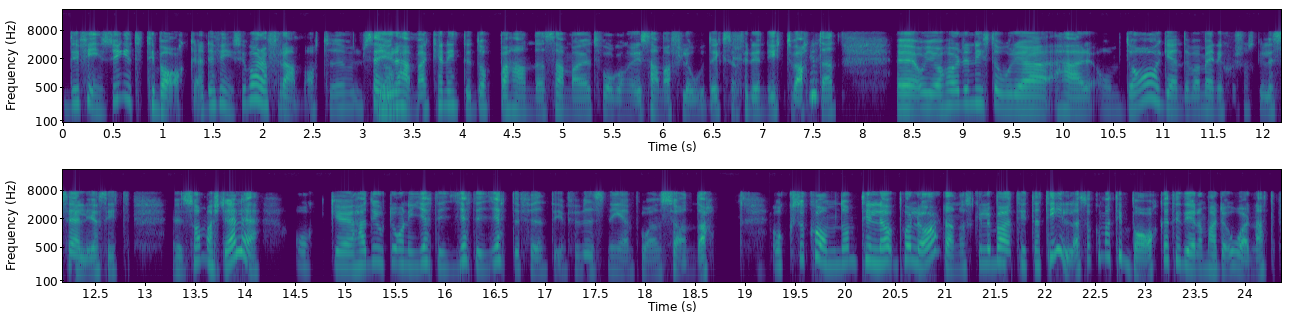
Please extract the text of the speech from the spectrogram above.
det finns ju inget tillbaka, det finns ju bara framåt. Jag säger ja. det här, man kan inte doppa handen samma, två gånger i samma flod liksom, för det är nytt vatten. Eh, och jag hörde en historia här om dagen, det var människor som skulle sälja sitt eh, sommarställe och eh, hade gjort ordning jätte, jätte, jättefint inför visningen på en söndag. Och så kom de till, på lördagen och skulle bara titta till, alltså komma tillbaka till det de hade ordnat.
